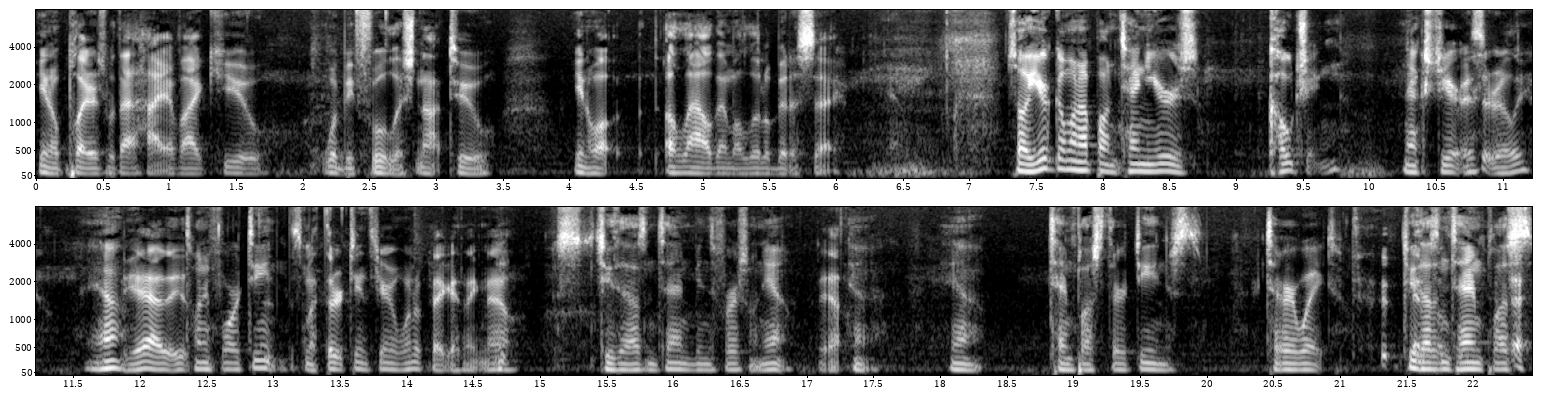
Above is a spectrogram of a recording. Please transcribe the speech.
you know players with that high of IQ would be foolish not to you know allow them a little bit of say. So you're going up on 10 years coaching next year. Is it really? Yeah. Yeah, it- 2014. It's my 13th year in Winnipeg, I think now. It's 2010 being the first one. Yeah. Yeah. Yeah. Yeah. 10 plus 13 is, or wait, 2010 plus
